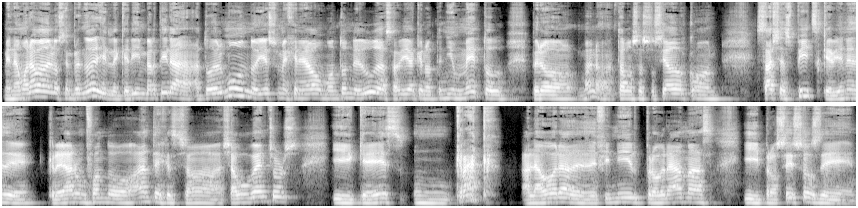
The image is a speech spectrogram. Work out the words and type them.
me enamoraba de los emprendedores y le quería invertir a, todo el mundo y eso me generaba un montón de dudas, sabía que no tenía un método, pero bueno, estamos asociados con Sasha Spitz, que viene de crear un fondo antes que se llama Shabu Ventures y que es un crack a la hora de definir programas y procesos de,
